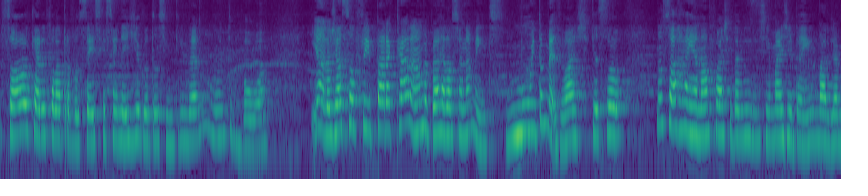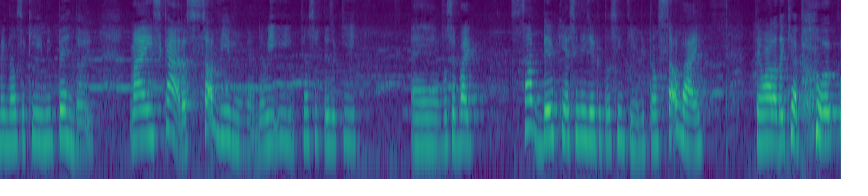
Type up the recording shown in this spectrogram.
só quero falar pra vocês que essa energia que eu tô sentindo é muito boa. E olha, eu já sofri para caramba para relacionamentos. Muito mesmo. Eu acho que eu sou. Não sou a rainha, não, porque eu acho que deve existir mais gente aí, Marília Mendonça, que me perdoe. Mas, cara, só vivo, velho. E tenho certeza que é, você vai saber o que é essa energia que eu tô sentindo. Então só vai. Tem uma aula daqui a pouco,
